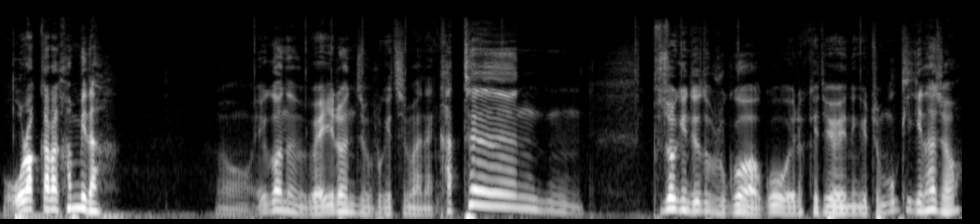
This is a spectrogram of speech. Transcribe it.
오락가락합니다. 어 이거는 왜 이런지 모르겠지만 같은 부적인데도 불구하고 이렇게 되어 있는 게 좀 웃기긴 하죠.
